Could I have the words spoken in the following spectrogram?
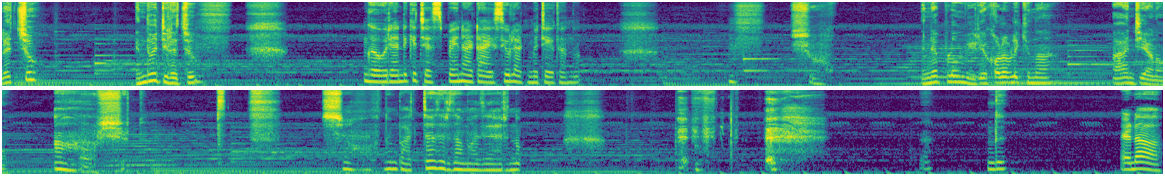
ലച്ചു? എന്തു പറ്റി ലച്ചു? ഗൗരാന്റിക്ക് ചെസ്റ്റ് പെയിൻ ആയിട്ട് ഐ സിയുൽ അഡ്മിറ്റ് ചെയ്തെന്ന്. നിന്നെ എപ്പോഴും വീഡിയോ കോൾ വിളിക്കുന്ന ആന്റിയാണോ? ആ. ഓ ഷിറ്റ് ശ്ശോ, ഒന്നും പറ്റാതിരുന്നാ മതിയായിരുന്നു. എടാ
